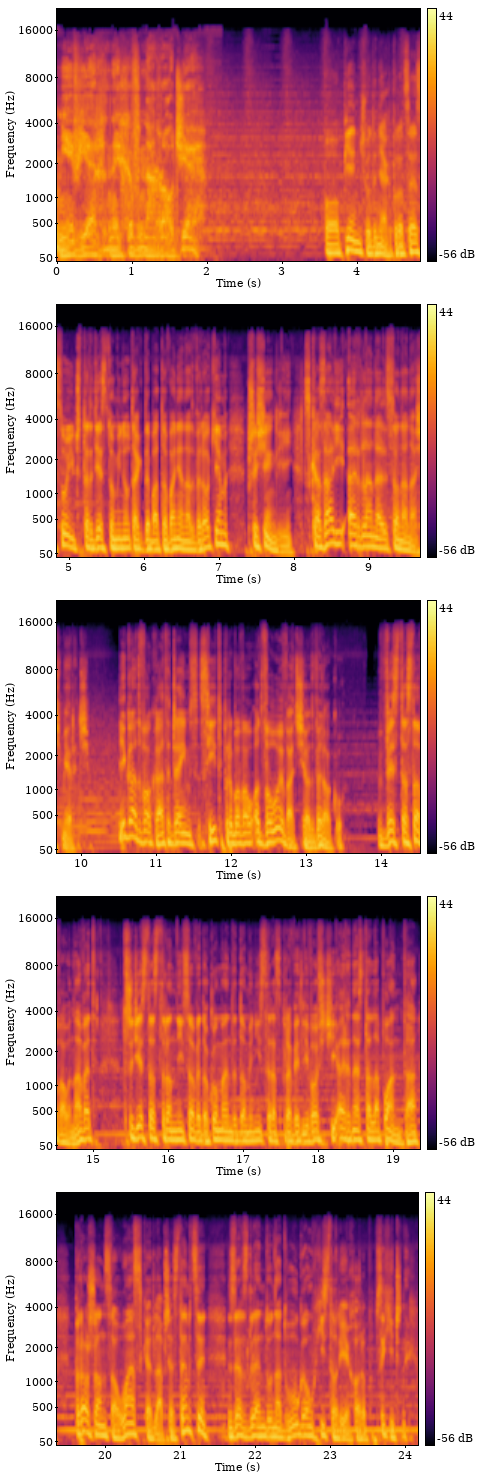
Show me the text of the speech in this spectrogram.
niewiernych w narodzie. Po pięciu dniach procesu i 40 minutach debatowania nad wyrokiem przysięgli, skazali Erla Nelsona na śmierć. Jego adwokat James Seed próbował odwoływać się od wyroku. Wystosował nawet 30-stronnicowy dokument do ministra sprawiedliwości Ernesta Lapuanta, prosząc o łaskę dla przestępcy ze względu na długą historię chorób psychicznych.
